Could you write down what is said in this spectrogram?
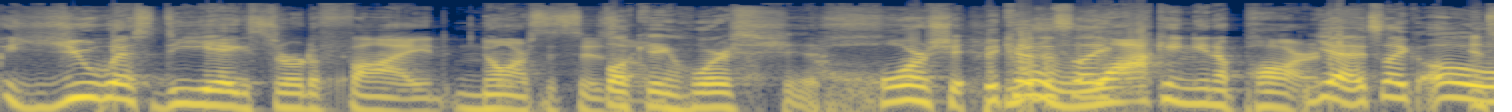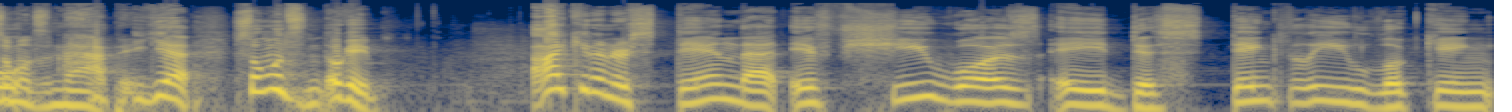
USDA certified narcissism. Fucking horse shit. horseshit. Because You're it's like- walking in a park. Yeah, it's like oh, and someone's napping. Yeah, someone's okay. I can understand that if she was a distinctly looking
